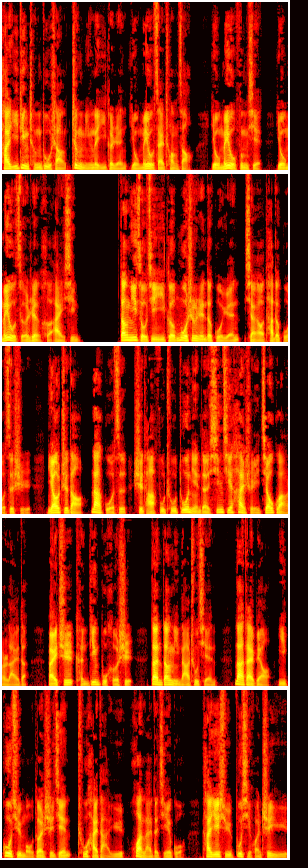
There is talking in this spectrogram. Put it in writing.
它一定程度上证明了一个人有没有在创造，有没有奉献，有没有责任和爱心。当你走进一个陌生人的果园，想要他的果子时，你要知道那果子是他付出多年的辛勤汗水浇灌而来的。白吃肯定不合适，但当你拿出钱，那代表你过去某段时间出海打鱼换来的结果。他也许不喜欢吃鱼，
